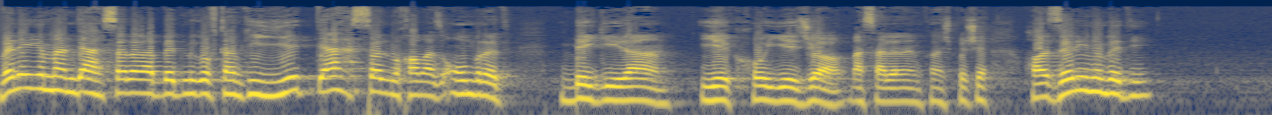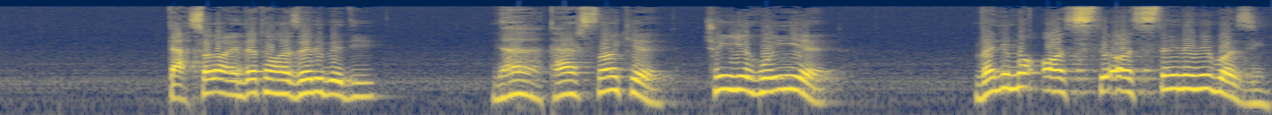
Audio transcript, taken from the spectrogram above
ولی اگه من ده سال قبل بهت می‌گفتم که یه ده سال می‌خوام از عمرت بگیرم یک و یه جا. مثلا امکانش باشه. حاضر اینو بدی؟ ده سال آینده تو حاضری بدی؟ نه ترسناکه. چون یه هویه. ولی ما آسته آسته نمیبازیم.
